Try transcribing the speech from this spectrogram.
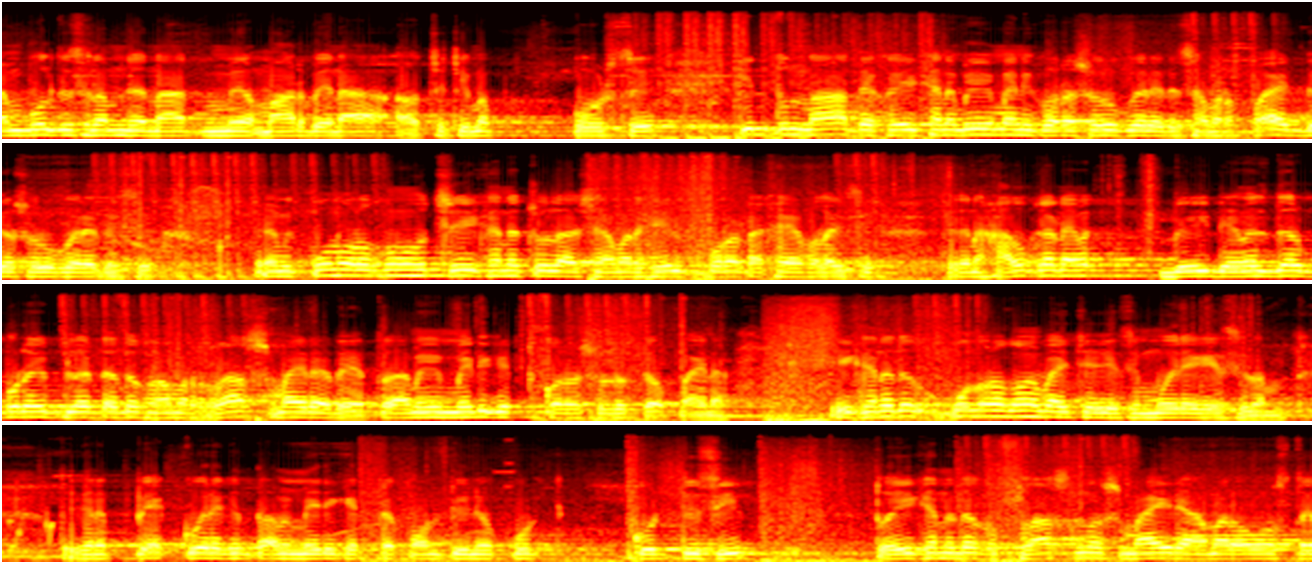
আমি বলতেছিলাম যে, না মারবে না। হচ্ছে টিম আপ করছে। কিন্তু না দেখো এখানে বেইমানি করা শুরু করে দিয়েছে আমার ফাইট দেওয়া শুরু করে দিয়েছে আমি কোনো রকম হচ্ছে এখানে চলে আসে, আমার হেল্প পড়াটা খেয়ে ফেলাইছে। এখানে হালকা ড্যামেজ এই ড্যামেজ দেওয়ার পরে এই প্লেয়ারটা দেখো আমার রাস মাইরা দেয়, তো আমি মেডিকেট করার সুযোগটাও পাই না। এখানে তো কোনো রকমে বাইচে গেছি, মরে গেছিলাম। তো এখানে প্যাক করে কিন্তু আমি মেডিকেটটা কন্টিনিউ করতেছি। তো এইখানে দেখো ফ্লাশ নস মাইরে আমার অবস্থা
